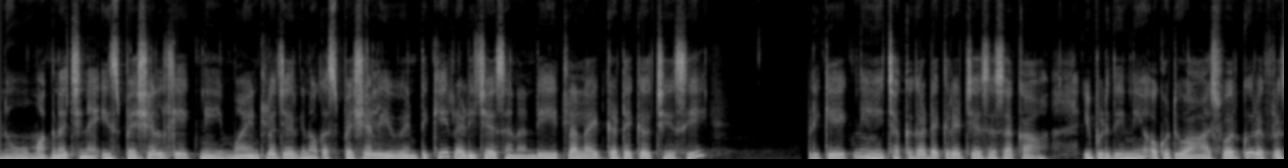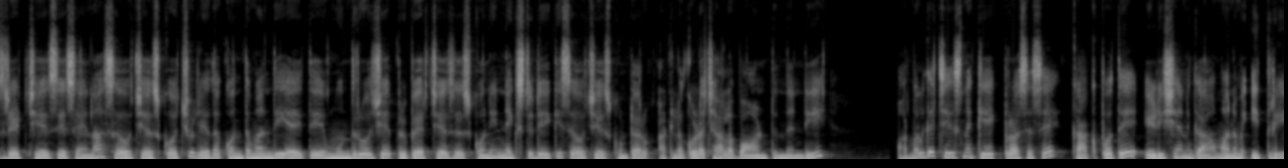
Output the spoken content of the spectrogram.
నేను మాకు నచ్చిన ఈ స్పెషల్ కేక్ని మా ఇంట్లో జరిగిన ఒక స్పెషల్ ఈవెంట్కి రెడీ చేశానండి. ఇట్లా లైట్గా డెకరేట్ చేసి. ఇప్పుడు ఈ కేక్ని చక్కగా డెకరేట్ చేసేసాక ఇప్పుడు దీన్ని ఒక టూ అవర్స్ వరకు రెఫ్రిజిరేట్ చేసేసైనా సర్వ్ చేసుకోవచ్చు లేదా కొంతమంది అయితే ముందు రోజే ప్రిపేర్ చేసేసుకొని నెక్స్ట్ డేకి సర్వ్ చేసుకుంటారు. అట్లా కూడా చాలా బాగుంటుందండి. నార్మల్గా చేసిన కేక్ ప్రాసెసే కాకపోతే ఎడిషన్గా మనం ఈ త్రీ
